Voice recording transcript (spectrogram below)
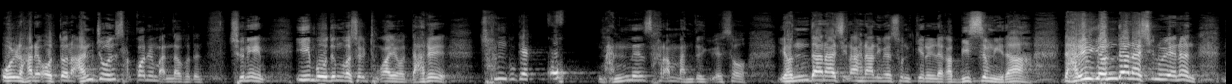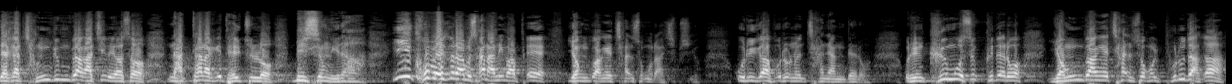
올 한해 어떤 안 좋은 사건을 만나거든 주님 이 모든 것을 통하여 나를 천국에 꼭 맞는 사람 만들기 위해서 연단하시는 하나님의 손길을 내가 믿습니다. 나를 연단하신 후에는 내가 정금과 같이 되어서 나타나게 될 줄로 믿습니다. 이 고백을 하면서 하나님 앞에 영광의 찬송을 하십시오. 우리가 부르는 찬양대로 우리는 그 모습 그대로 영광의 찬송을 부르다가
